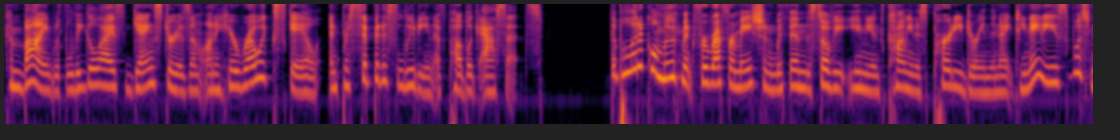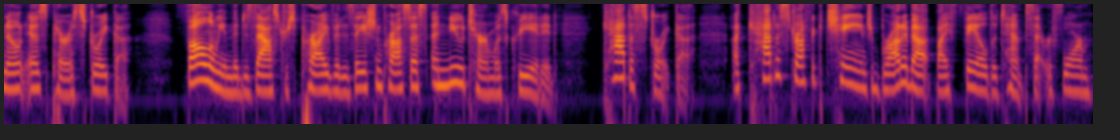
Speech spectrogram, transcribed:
combined with legalized gangsterism on a heroic scale and precipitous looting of public assets. The political movement for reformation within the Soviet Union's Communist Party during the 1980s was known as perestroika. Following the disastrous privatization process, a new term was created katastroika, a catastrophic change brought about by failed attempts at reform.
